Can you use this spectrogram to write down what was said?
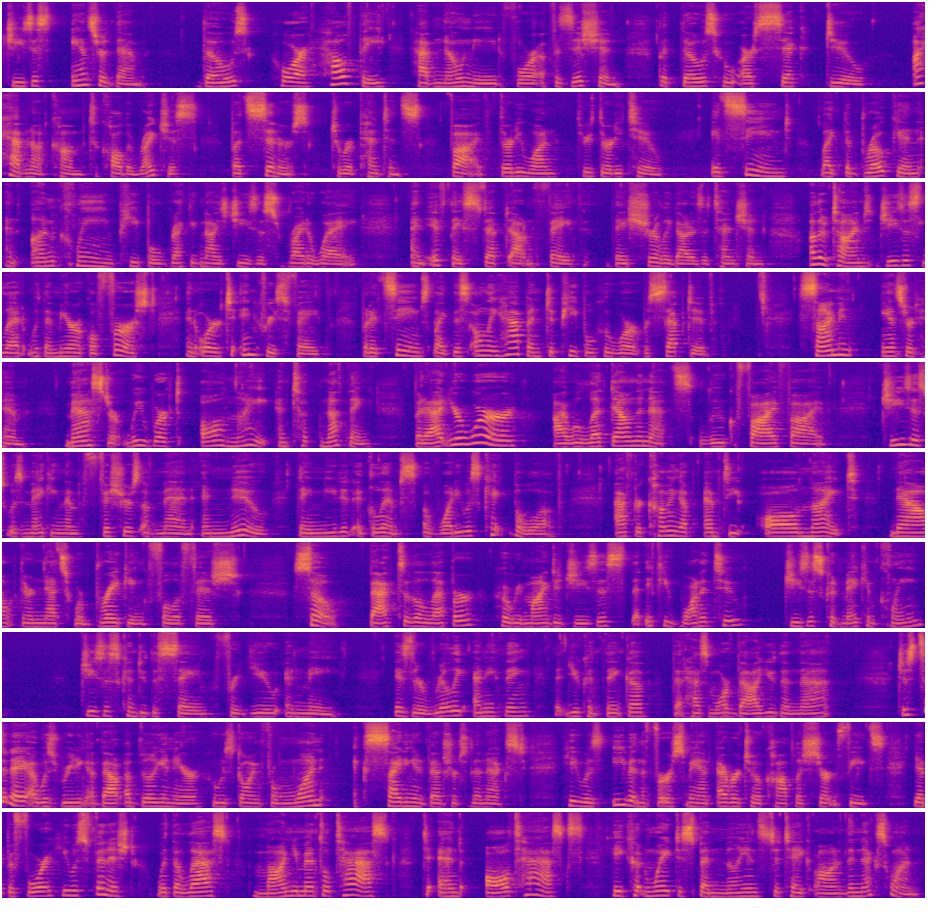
Jesus answered them, Those who are healthy have no need for a physician, but those who are sick do. I have not come to call the righteous, but sinners to repentance. 5 31 through 32. It seemed like the broken and unclean people recognized Jesus right away. And if they stepped out in faith, they surely got his attention. Other times, Jesus led with a miracle first in order to increase faith, but it seems like this only happened to people who were receptive. Simon answered him, Master, we worked all night and took nothing, but at your word I will let down the nets. Luke 5 5. Jesus was making them fishers of men and knew they needed a glimpse of what he was capable of. After coming up empty all night, now their nets were breaking full of fish. So, back to the leper who reminded Jesus that if he wanted to, Jesus could make him clean. Jesus can do the same for you and me. Is there really anything that you can think of that has more value than that? Just today, I was reading about a billionaire who was going from one exciting adventure to the next. He was even the first man ever to accomplish certain feats, yet before he was finished with the last monumental task to end all tasks, he couldn't wait to spend millions to take on the next one.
